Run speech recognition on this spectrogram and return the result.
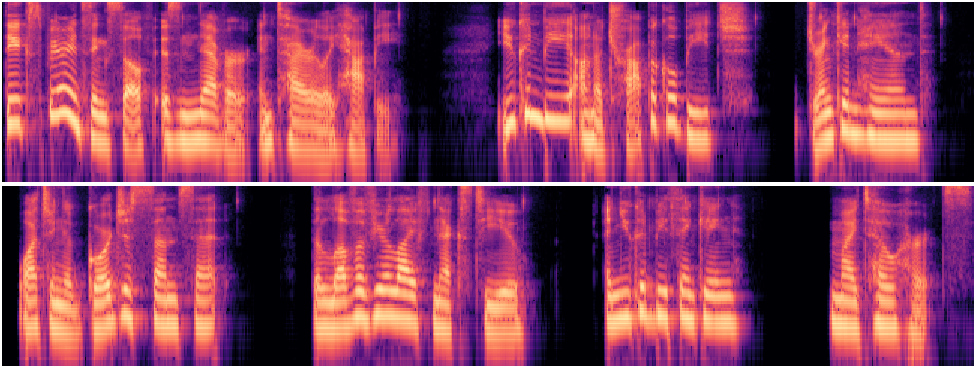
The experiencing self is never entirely happy. You can be on a tropical beach, drink in hand, watching a gorgeous sunset, the love of your life next to you, and you could be thinking, my toe hurts.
